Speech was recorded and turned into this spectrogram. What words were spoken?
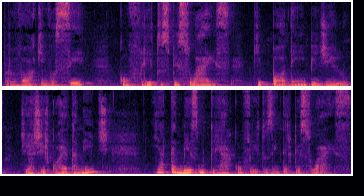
provoque em você conflitos pessoais que podem impedi-lo de agir corretamente e até mesmo criar conflitos interpessoais.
